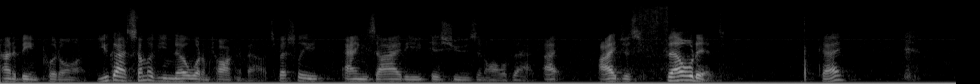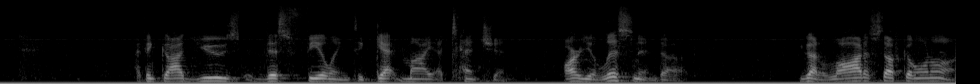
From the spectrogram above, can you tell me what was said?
kind of being put on. You guys, some of you know what I'm talking about, especially anxiety issues and all of that. I, I just felt it. Okay? I think God used this feeling to get my attention. Are you listening, Doug? You got a lot of stuff going on.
